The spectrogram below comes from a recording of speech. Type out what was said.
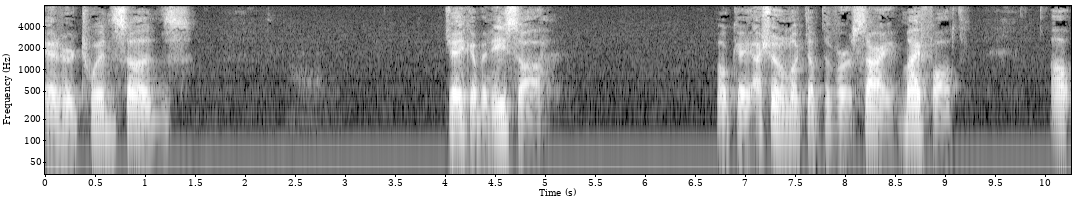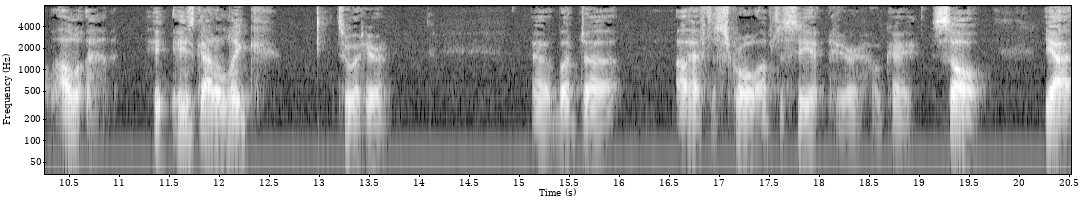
and her twin sons, Jacob and Esau. Okay, I should have looked up the verse. Sorry, my fault. I'll, I'll, he, has got a link to it here. Uh, but uh, I'll have to scroll up to see it here. Okay. So, yeah,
